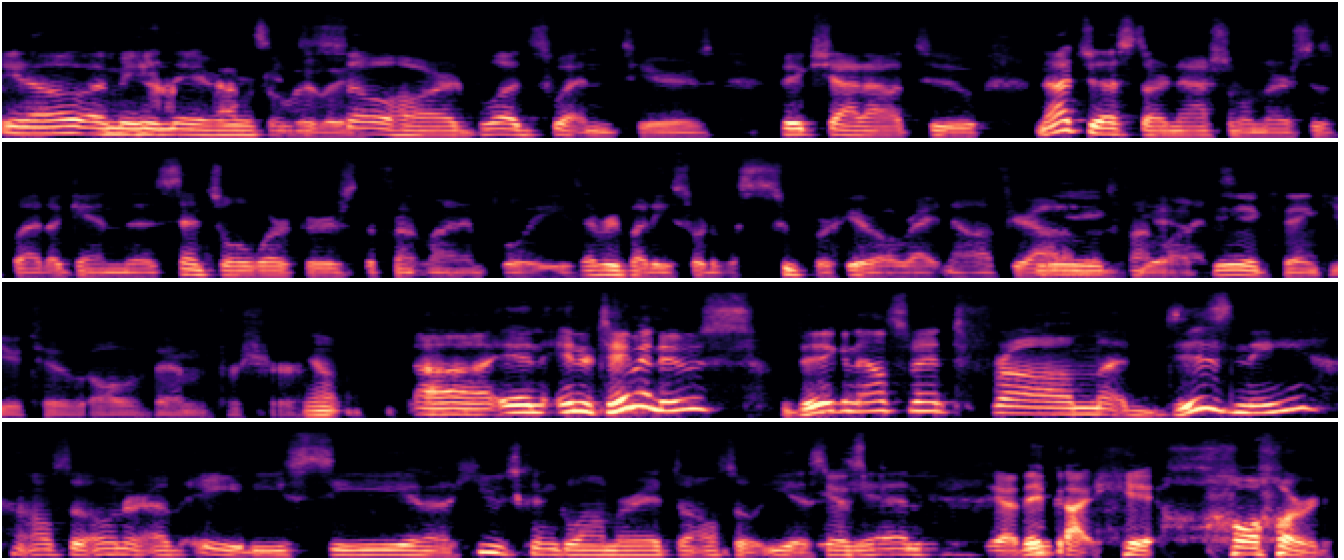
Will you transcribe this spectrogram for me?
You know, I mean, they are Absolutely. working so hard, blood, sweat, and tears. Big shout out to not just our national nurses, but again, the essential workers, the frontline employees. Everybody's sort of a superhero right now if you're out big, on the front yeah, lines. Big thank you to all of them for sure. Yep. Uh, in entertainment news, big announcement from Disney, also owner of ABC and a huge conglomerate, also ESPN. ESPN. Yeah, they've got hit hard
